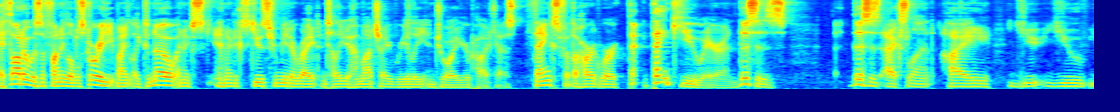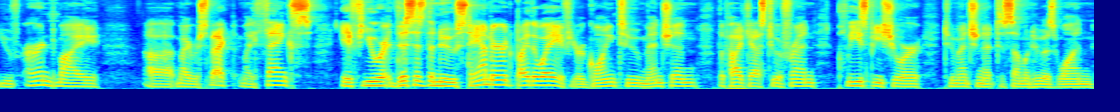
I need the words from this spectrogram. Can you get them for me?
I thought it was a funny little story that you might like to know and, ex- and an excuse for me to write and tell you how much I really enjoy your podcast. Thanks for the hard work. Th- thank you, Aaron. This is this is excellent. I you you you've earned my uh, my respect, my thanks. If you are, this is the new standard, by the way. If you're going to mention the podcast to a friend, please be sure to mention it to someone who has won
